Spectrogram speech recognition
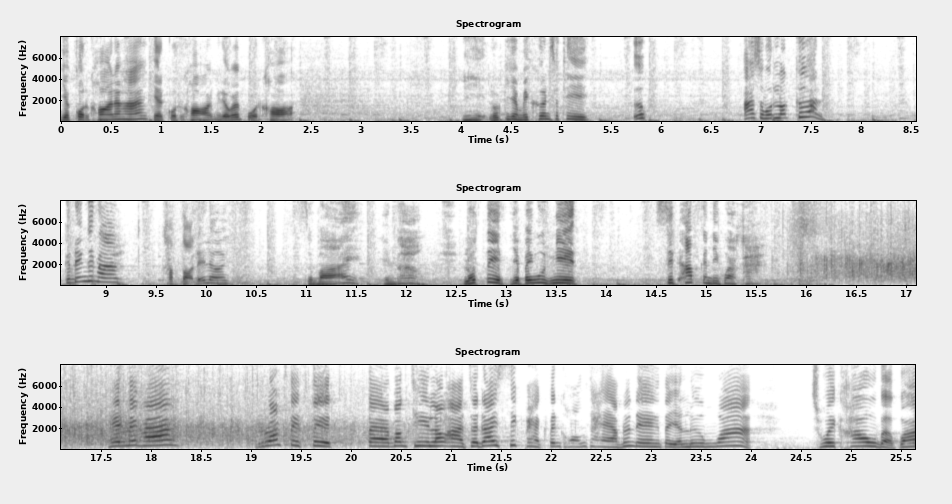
อย่ากดคอนะคะ อย่ากดคอ เดี๋ยวไปปวดคอ นี่รถก็ยังไม่เคลื่อนสักที อึ๊บอะสมมติรถเคลื่อน กระเด้งขึ้นมา ขับต่อได้เลย สบาย เห็นเปล่ารถติดอย่าไปหงุดหงิด ซิทอัพกันดีกว่าค่ะ เห็นไหมคะ รถติดติดแต่บางทีเราอาจจะได้ซิกแพคเป็นของแถมนั่นเอง แต่อย่าลืมว่า ช่วยเข้าแบบว่า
